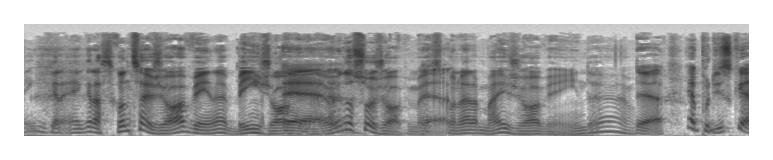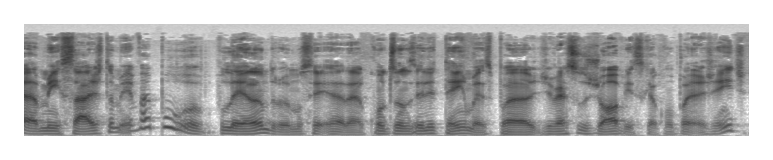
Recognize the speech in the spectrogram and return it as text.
é, engra... é engraçado. Quando você é jovem, né? Bem jovem. É, eu ainda sou jovem, mas é. quando eu era mais jovem ainda. É. é por isso que a mensagem também vai pro, pro Leandro. Eu não sei né, quantos anos ele tem, mas para diversos jovens que acompanham a gente,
